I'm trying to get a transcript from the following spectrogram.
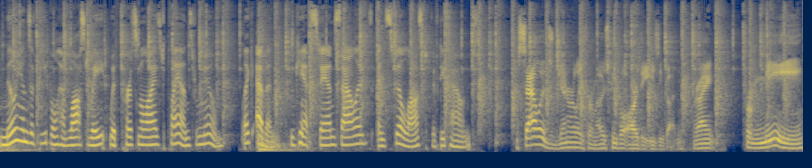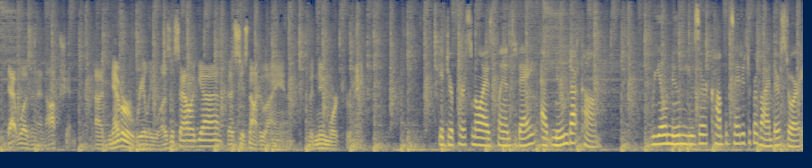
Millions of people have lost weight with personalized plans from Noom, like Evan, who can't stand salads and still lost 50 pounds. Salads, generally, for most people, are the easy button, right? For me, that wasn't an option. I never really was a salad guy. That's just not who I am. But Noom worked for me. Get your personalized plan today at Noom.com. Real Noom user compensated to provide their story.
